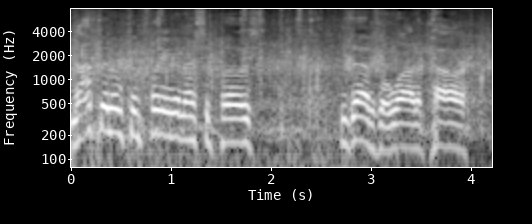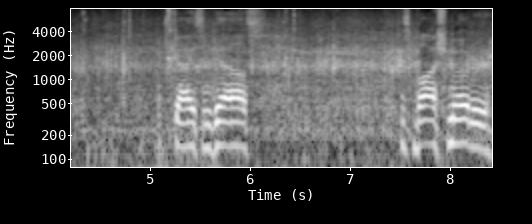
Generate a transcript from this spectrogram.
Not that I'm complaining, I suppose, because that is a lot of power, guys and gals. This Bosch motor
